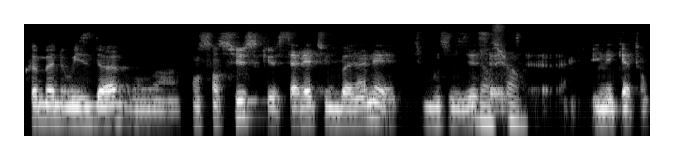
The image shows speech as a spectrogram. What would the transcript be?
common wisdom ou un consensus que ça allait être une bonne année. Tout le monde se disait ça allait être euh, une hécatombe.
